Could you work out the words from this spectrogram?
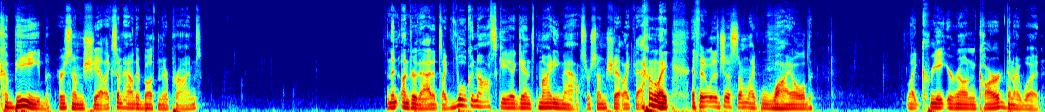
Khabib or some shit. Like somehow they're both in their primes. And then under that, it's like Volkanovski against Mighty Mouse or some shit like that. like if it was just some like wild, like create your own card, then I would.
